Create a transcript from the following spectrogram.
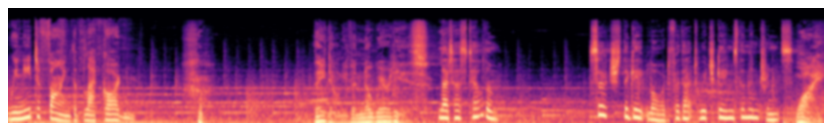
We need to find the Black Garden. Huh. They don't even know where it is. Let us tell them. Search the Gate Lord for that which gains them entrance. Why?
